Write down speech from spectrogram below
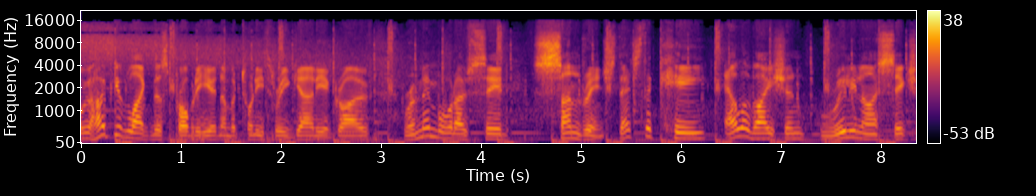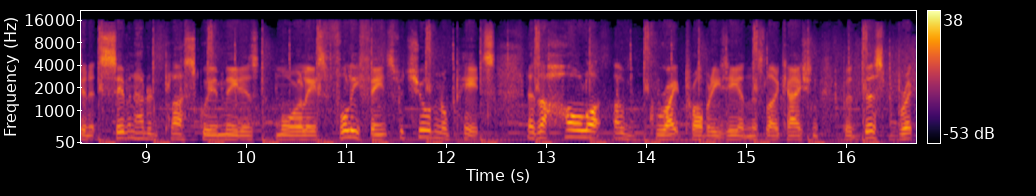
Well, we hope you've liked this property here at number 23 Galea Grove. Remember what I've said, sun drenched. That's the key, elevation, really nice section at 700 plus square meters, more or less, fully fenced for children or pets. There's a whole lot of great properties here in this location, but this brick,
